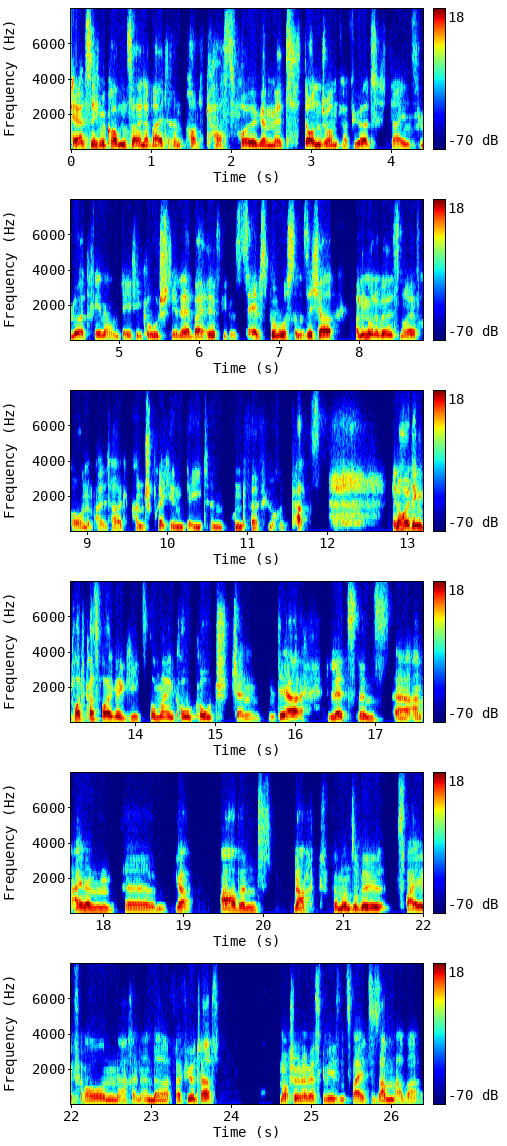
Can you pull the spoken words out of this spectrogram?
Herzlich willkommen zu einer weiteren Podcast-Folge mit Don John Verführt, dein Flirt-Trainer und Dating-Coach, der dabei hilft, wie du selbstbewusst und sicher, wann immer du willst, neue Frauen im Alltag ansprechen, daten und verführen kannst. In der heutigen Podcast-Folge geht es um meinen Co-Coach Chen, der letztens äh, an einem äh, ja, Abend, Nacht, wenn man so will, zwei Frauen nacheinander verführt hat. Noch schöner wäre es gewesen, zwei zusammen, aber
